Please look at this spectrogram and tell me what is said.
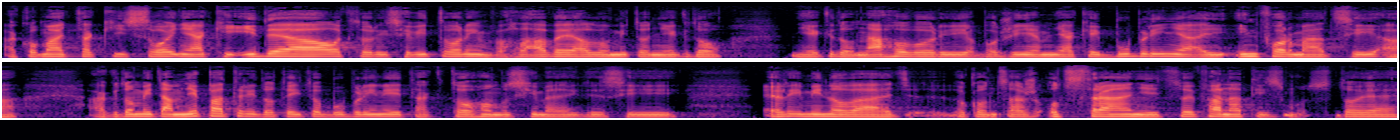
ako mať taký svoj nejaký ideál, ktorý si vytvorím v hlave, alebo mi to niekto, niekto nahovorí, alebo žijem v nejakej bubline aj informácií a, a kto mi tam nepatrí do tejto bubliny, tak toho musíme si eliminovať, dokonca až odstrániť. To je fanatizmus. To je,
